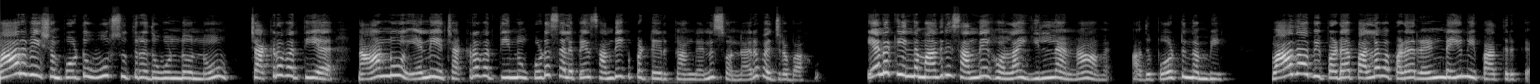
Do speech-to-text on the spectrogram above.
மாறுவேஷம் போட்டு ஊர் சுத்துறது உண்டுன்னும் சக்கரவர்த்திய நானும் என்னைய சக்கரவர்த்தின்னு கூட சில பேர் சந்தேகப்பட்டு இருக்காங்கன்னு சொன்னாரு வஜ்ரபாகு. எனக்கு இந்த மாதிரி சந்தேகம்லாம் இல்லைன்னா அவன் அது போட்டும் தம்பி வாதாபி பட பல்லவ பட ரெண்டையும் நீ பார்த்துருக்க.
